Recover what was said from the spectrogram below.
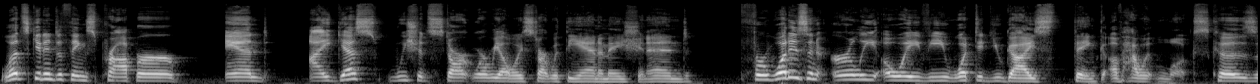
let's get into things proper and I guess we should start where we always start with the animation and for what is an early OAV, what did you guys think of how it looks? Cuz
